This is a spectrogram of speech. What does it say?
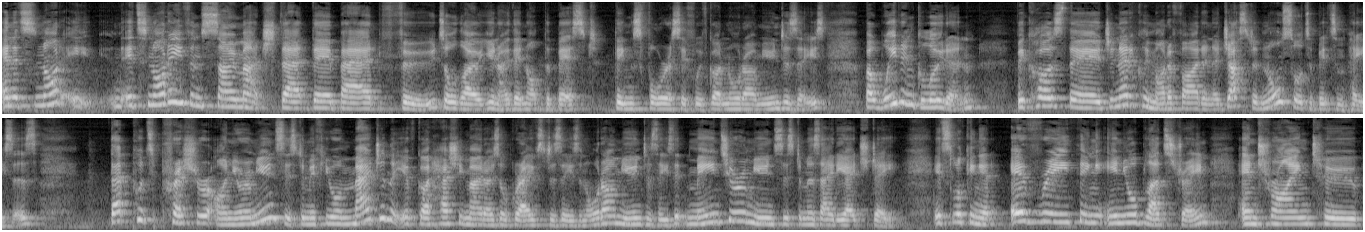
And it's not it's not even so much that they're bad foods, although you know they're not the best things for us if we've got an autoimmune disease. But wheat and gluten, because they're genetically modified and adjusted and all sorts of bits and pieces, that puts pressure on your immune system. If you imagine that you've got Hashimoto's or Graves' disease, an autoimmune disease, it means your immune system is ADHD. It's looking at everything in your bloodstream and trying to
